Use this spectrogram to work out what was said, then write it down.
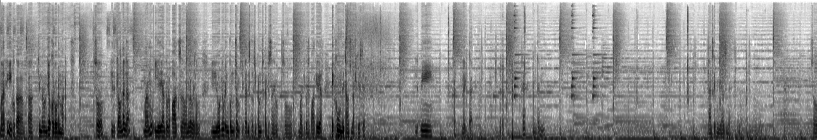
మనకి ఒక కింద ఉండే ఒక సో ఇది మనం ఈ రోడ్ కొంచెం సో మనకి బాగా ఎక్కువ సో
